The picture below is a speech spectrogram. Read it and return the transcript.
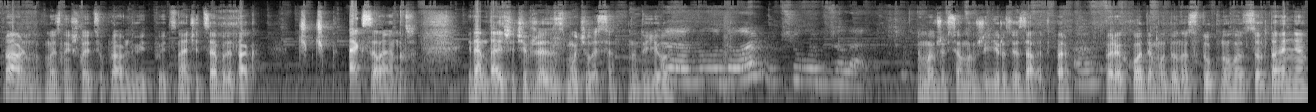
Правильно, ми знайшли цю правильну відповідь. Значить, це буде так. Чик-чик. Excellent. Ідемо далі чи вже змучилися? Надоїло? Е, ну давай цю зелену. Ну ми вже все, ми вже її розв'язали. Тепер Переходимо до наступного завдання.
